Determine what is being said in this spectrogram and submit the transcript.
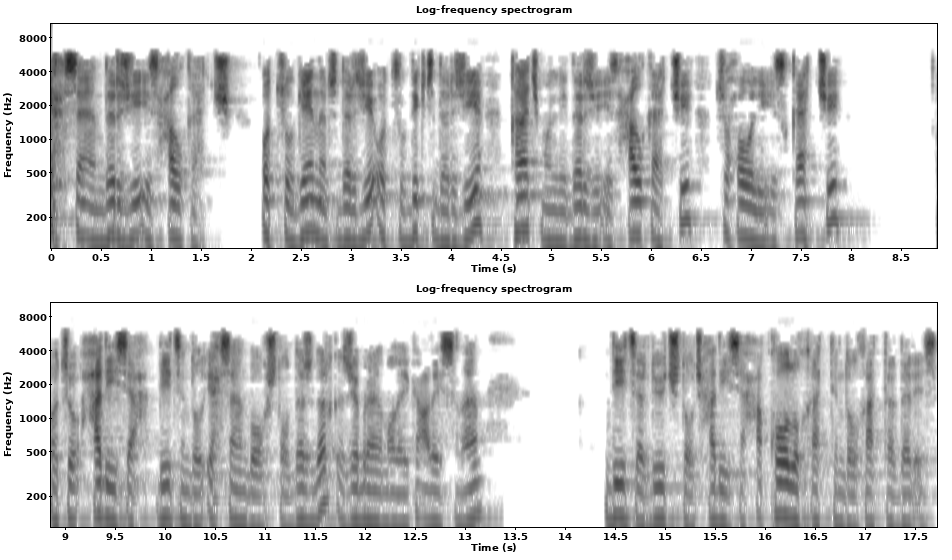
إحسان درجي إز حلقاتش أتسل جينرش درجي أتسل ديكش درجي قاش من لي درجي إز حلقاتشي تحولي إز قاتشي أتسو حديثة ديتن دول إحسان بوغشتول درج درق جبرائيل ملايكة عليه السلام ديتر دوش دولش حديثة حقولو خاتن دول خاتر در إز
